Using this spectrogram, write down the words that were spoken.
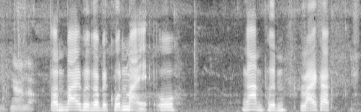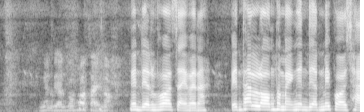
เฮ็ดงานแล้วตอนบ่ายเพิ่นก็ไปค้นใหม่โอ้งานเพิ่นหลายคัก เงินเดือนก็พอใส่เนาะเงินเดือนพอใส่ไปนะ เป็นท่านรองทำไมเงินเดือนไม่พอใช้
